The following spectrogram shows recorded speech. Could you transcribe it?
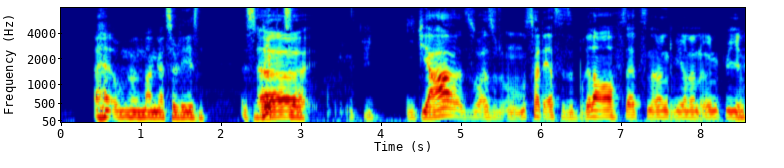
äh, um einen Manga zu lesen. Es wirkt äh, so. Ja, so, also du musst halt erst diese Brille aufsetzen irgendwie und dann irgendwie,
